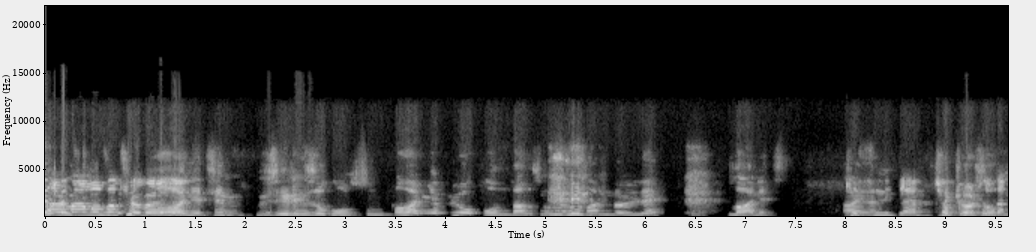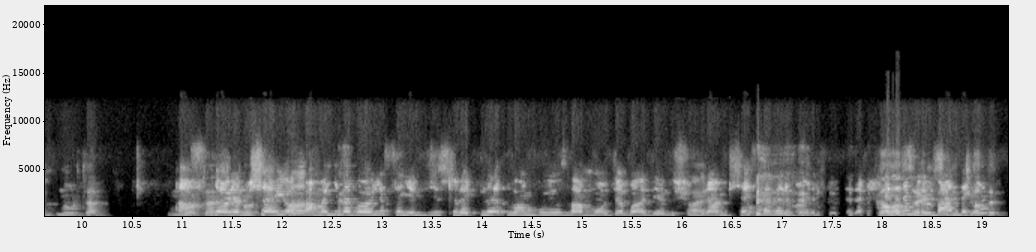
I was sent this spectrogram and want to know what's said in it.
Parmağını uzatıyor böyle. Lanetim üzerinize olsun falan yapıyor. Ondan sonra falan böyle lanet. Aynen. Kesinlikle. Çok The Curse katıldım. of Nurten. Aslında öyle bir şey yok ama yine böyle seyirciyi sürekli lan bu yüzden mı acaba diye düşündüren aynen. bir şey. Severim öyle şeyleri. Galatasaray Dedim ki, Liseli bendeki- cadı.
